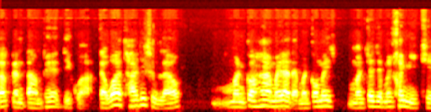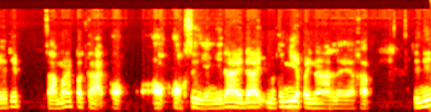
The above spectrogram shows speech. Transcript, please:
รักกันตามเพศดีกว่า แต่ว่าท้ายที่สุดแล้ว มันก็ห้ามไม่ได้แต่มันก็ไม่มันก็จะไม่ค่อยมีเคสที่สามารถประกาศออก ออกออกสื่ออย่างนี้ได้ได้ มันก็เงียบไปนานเลยอะครับ ทีนี้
